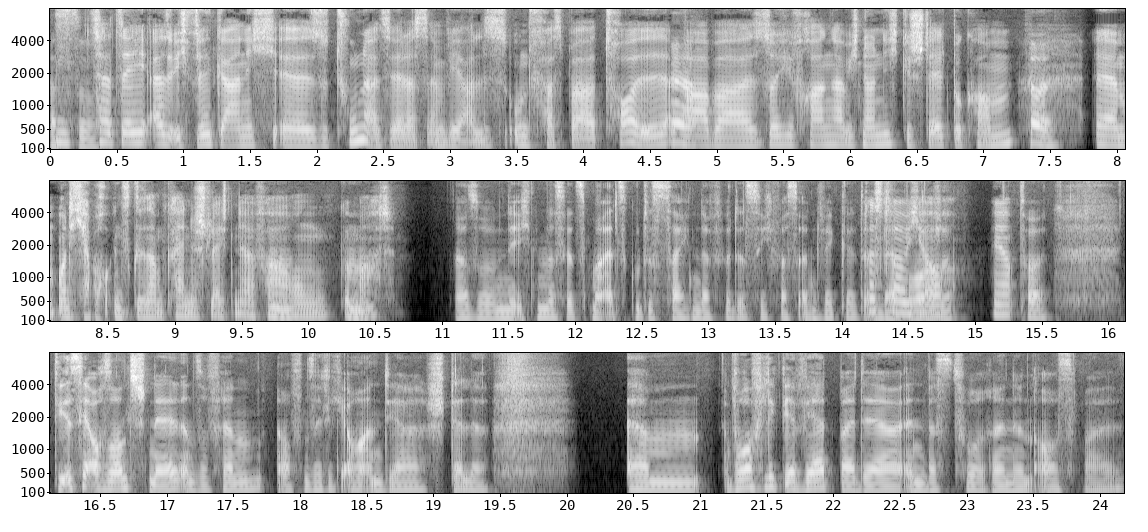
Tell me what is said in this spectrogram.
hast du. Tatsächlich, also ich will gar nicht äh, so tun, als wäre das irgendwie alles unfassbar toll, ja. aber solche Fragen habe ich noch nicht gestellt bekommen. Toll. Ähm, und ich habe auch insgesamt keine schlechten Erfahrungen mhm. gemacht. Also nee, ich nehme das jetzt mal als gutes Zeichen dafür, dass sich was entwickelt das in der Branche. Das glaube ich auch. Ja. Toll. Die ist ja auch sonst schnell, insofern offensichtlich auch an der Stelle. Ähm, worauf liegt Ihr Wert bei der Investorinnenauswahl?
